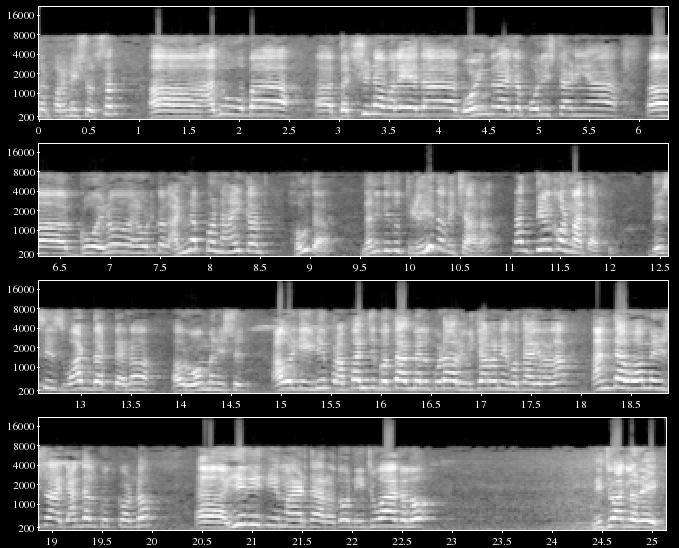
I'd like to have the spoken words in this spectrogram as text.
ಸರ್ ಪರಮೇಶ್ವರ್ ಸರ್ ಅದು ಒಬ್ಬ ದಕ್ಷಿಣ ವಲಯದ ಗೋವಿಂದರಾಜ ಪೊಲೀಸ್ ಠಾಣೆಯ ಗೋ, ಏನೋ ಏನೋ ಅಣ್ಣಪ್ಪ ನಾಯ್ಕ ಅಂತ. ಹೌದಾ? ನನಗಿದು ತಿಳಿಯದ ವಿಚಾರ, ನಾನು ತಿಳ್ಕೊಂಡು ಮಾತಾಡ್ತೀನಿ. ದಿಸ್ ಇಸ್ ವಾಟ್ ದಟ್ ಏನೋ ಅವ್ರ ಹೋಮ್ ಮಿನಿಸ್ಟರ್ ಅವ್ರಿಗೆ ಇಡೀ ಪ್ರಪಂಚ ಗೊತ್ತಾದ್ಮೇಲೆ ಕೂಡ ಅವ್ರಿಗೆ ವಿಚಾರನೇ ಗೊತ್ತಾಗಿರಲ್ಲ. ಅಂತ ಹೋಮ್ ಮಿನಿಸ್ಟರ್ ಆ ಜಾಗದಲ್ಲಿ ಕೂತ್ಕೊಂಡು ಈ ರೀತಿ ಮಾಡ್ತಾ ಇರೋದು ನಿಜವಾಗಲೂ, ನಿಜವಾಗ್ಲೂ ರೈಟ್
